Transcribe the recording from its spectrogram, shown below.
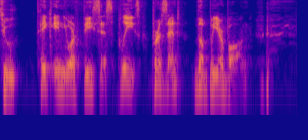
to take in your thesis. Please present the beer bong.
